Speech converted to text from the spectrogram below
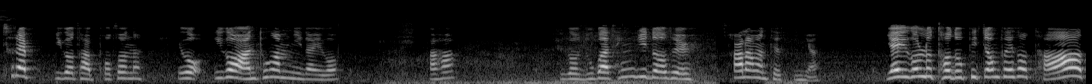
트랩, 이거 다 벗어나. 이거, 이거 안 통합니다, 이거. 하하. 이거 누가 생쥐덫을 사람한테 쓰냐. 야, 이걸로 더 높이 점프해서 다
